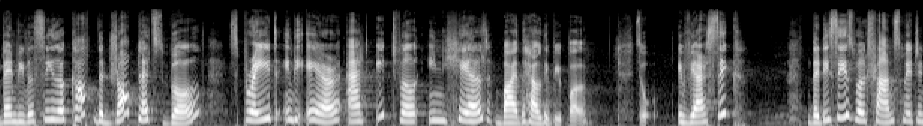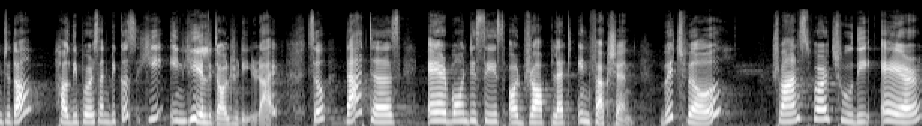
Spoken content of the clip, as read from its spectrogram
when we will sneeze or cough, the droplets will sprayed in the air and it will inhaled by the healthy people. So if we are sick, the disease will transmit into the healthy person because he inhaled it already, right? So that is airborne disease or droplet infection, which will transfer through the air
